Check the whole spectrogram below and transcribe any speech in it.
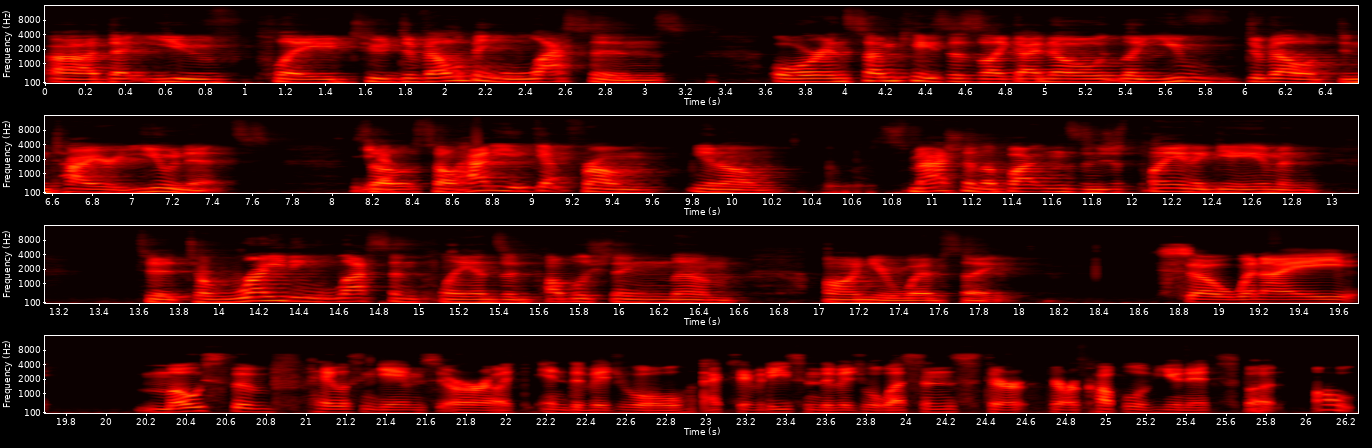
uh, that you've played to developing lessons or in some cases like i know like you've developed entire units so yeah. so how do you get from you know smashing the buttons and just playing a game and to to writing lesson plans and publishing them on your website so when i most of Payless games are like individual activities, individual lessons. There, there are a couple of units, but I'll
